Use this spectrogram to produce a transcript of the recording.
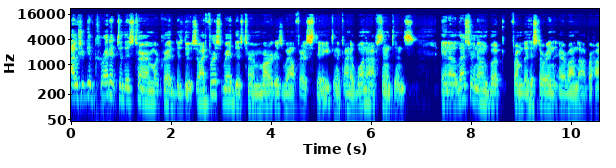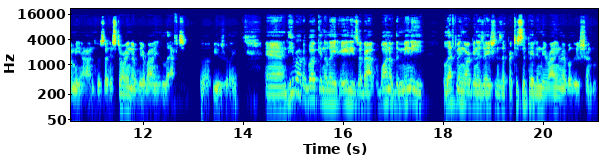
I should give credit to this term where credit is due. So I first read this term "martyrs welfare state" in a kind of one-off sentence in a lesser-known book from the historian Ervand Abrahamian, who's a historian of the Iranian left, uh, usually, and he wrote a book in the late '80s about one of the many left-wing organizations that participated in the Iranian Revolution,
